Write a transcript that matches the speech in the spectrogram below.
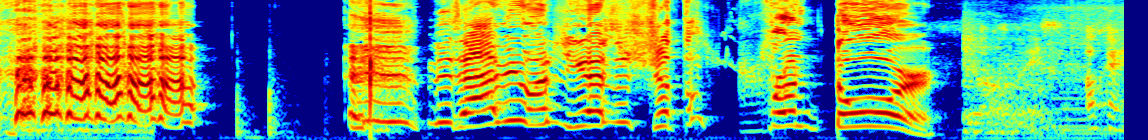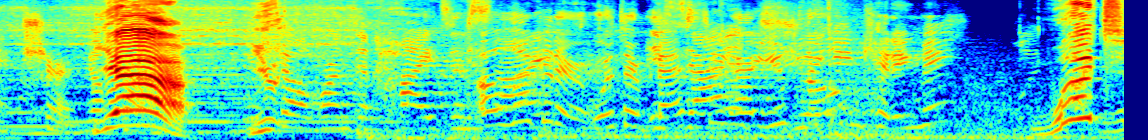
Miss Abby wants you guys to shut the front door. Okay, sure. No Yeah, problem. you. Runs and hides inside. Oh, look at her with her bestie. Are you freaking kidding me? What?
